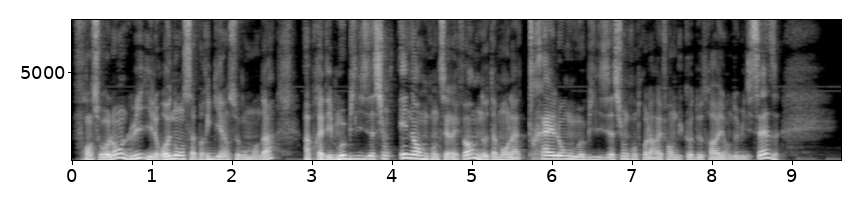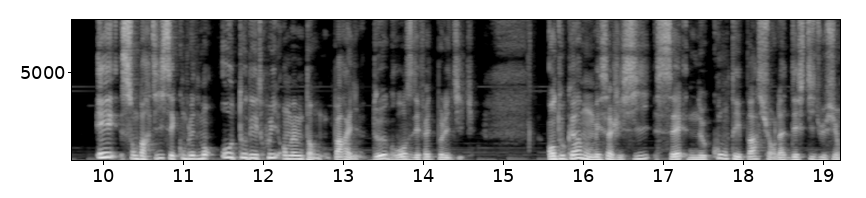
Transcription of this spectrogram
François Hollande, lui, il renonce à briguer un second mandat, après des mobilisations énormes contre ses réformes, notamment la très longue mobilisation contre la réforme du Code de travail en 2016, et son parti s'est complètement autodétruit en même temps. Pareil, deux grosses défaites politiques. En tout cas, mon message ici, c'est ne comptez pas sur la destitution.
